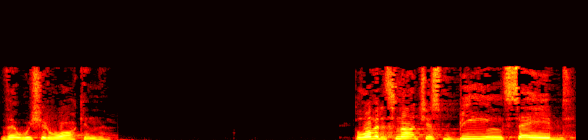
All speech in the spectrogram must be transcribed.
that we should walk in them. Beloved, it's not just being saved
